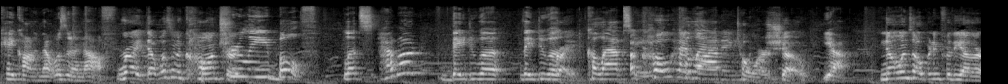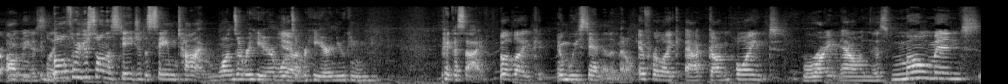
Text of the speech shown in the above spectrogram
KCON and that wasn't enough. Right, that wasn't a concert. Truly both. Let's how about they do a they do a Right. collab a co-headlining collab tour. show. Yeah. No one's opening for the other, obviously. Both are just on the stage at the same time. One's over here, one's Yeah. over here, and you can pick a side. But like, And we stand in the middle. if we're like at gunpoint right now in this moment,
